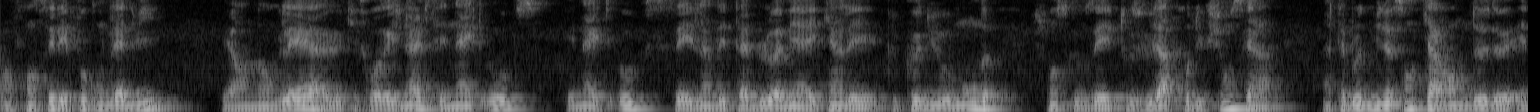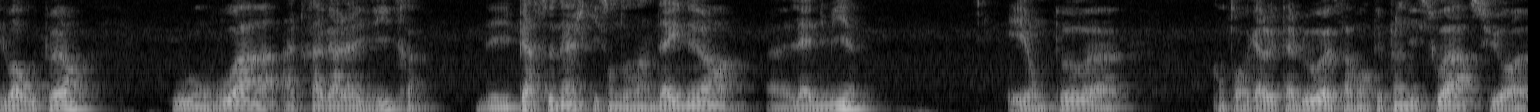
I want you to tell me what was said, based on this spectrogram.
en français Les Faucons de la Nuit. Et en anglais, euh, le titre original, c'est Nighthawks. Et Nighthawks, c'est l'un des tableaux américains les plus connus au monde. Je pense que vous avez tous vu la reproduction. C'est un, tableau de 1942 de Edward Hooper, où on voit à travers la vitre des personnages qui sont dans un diner euh, la nuit. Et on peut, euh, quand on regarde le tableau, s'inventer plein d'histoires sur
